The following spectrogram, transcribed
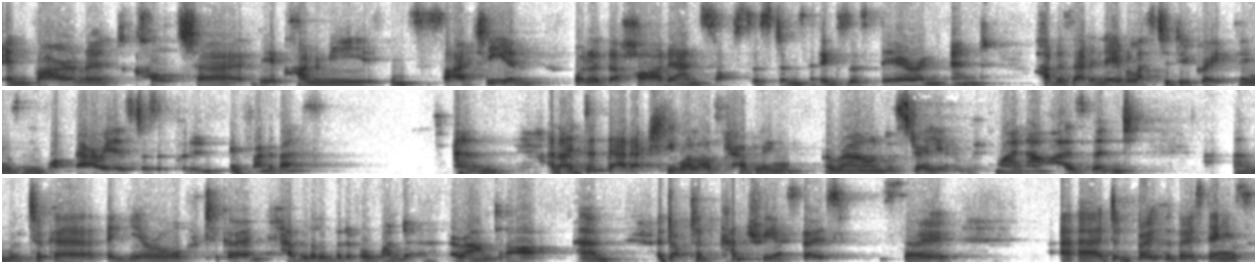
environment, culture, the economy, and society, and what are the hard and soft systems that exist there, and, and how does that enable us to do great things, and what barriers does it put in, in front of us? Um, and I did that actually while I was traveling around Australia with my now husband. Um, we took a, a, year off to go and have a little bit of a wander around our um, adopted country, I suppose. So uh, did both of those things,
